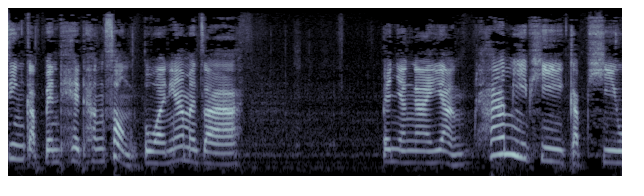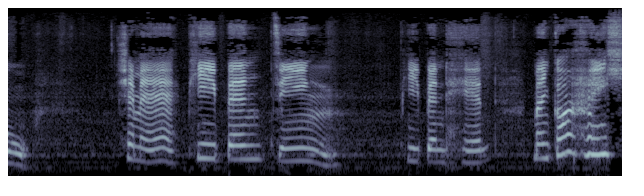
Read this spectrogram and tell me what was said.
จริงกับเป็นเท็จทั้งสองตัวเนี่ยมันจะ เป็นยังไงอย่างถ้ามี p กับ q ใช่ไหม p เป็นจริง p เป็นเท็จมันก็ให้ q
